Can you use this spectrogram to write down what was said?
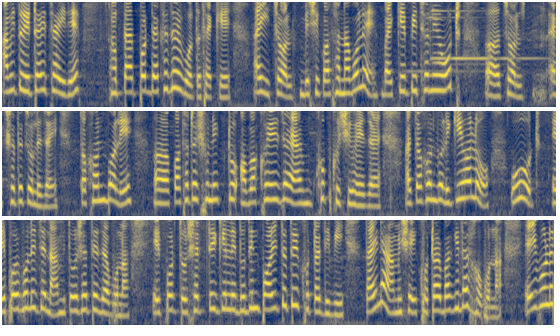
আমি তো এটাই চাই রে। তারপর দেখা যাবে বলতে থাকে এই চল বেশি কথা না বলে বাইকের পিছনে ওঠ চল একসাথে চলে যাই। তখন বলে কথাটা শুনে একটু অবাক হয়ে যায় আর খুব খুশি হয়ে যায়। আর তখন বলি কি হলো? উঠ। এরপর বলি যে না আমি তোর সাথে যাব না। এরপর তোর সাথে গেলে দুদিন পরেই তো তুই খোটা দিবি তাই না? আমি সেই খোটার বাগিদার হব না। এই বলে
